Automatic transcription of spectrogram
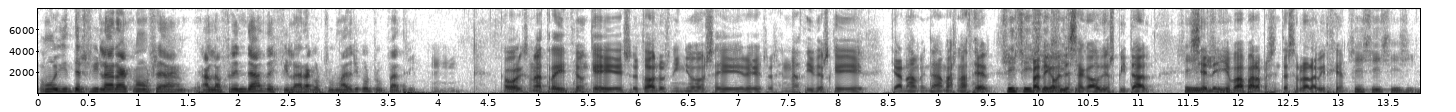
hoy desfilará con, o sea, a la ofrenda desfilará con su madre y con su padre. Claro, porque es una tradición que, sobre todo a los niños eh, recién nacidos, que ya na- nada más nacer, Sí, prácticamente sí, sacado de hospital, se le lleva para presentárselo a la Virgen. Sí, sí, sí, sí.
